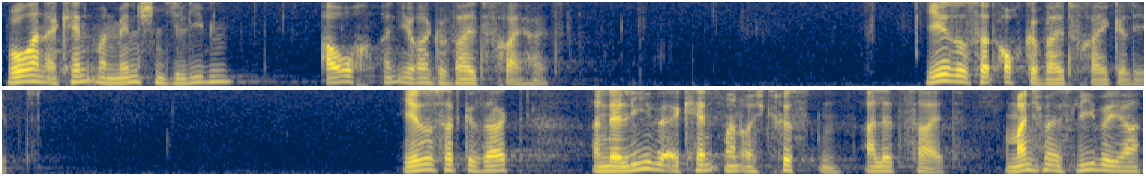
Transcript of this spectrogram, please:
Woran erkennt man Menschen, die lieben? Auch an ihrer Gewaltfreiheit. Jesus hat auch gewaltfrei gelebt. Jesus hat gesagt, an der Liebe erkennt man euch Christen alle Zeit. Und manchmal ist Liebe ja,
